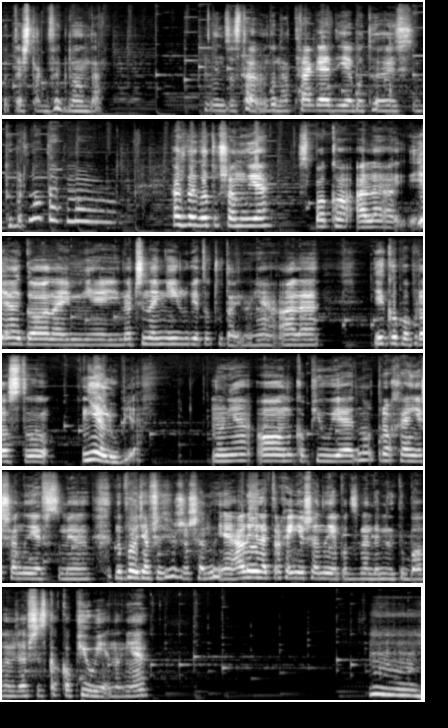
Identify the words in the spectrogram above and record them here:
to też tak wygląda. Więc zostawiam go na tragedię, bo to jest youtuber, no tak, no... Każdego tu szanuję, spoko, ale jego najmniej, znaczy najmniej lubię to tutaj, no nie, ale jego po prostu nie lubię. No nie, on kopiuje, no trochę nie szanuje w sumie, no powiedział przecież, że szanuje, ale jednak trochę nie szanuje pod względem YouTube'owym, że wszystko kopiuje, no nie. Hmm.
